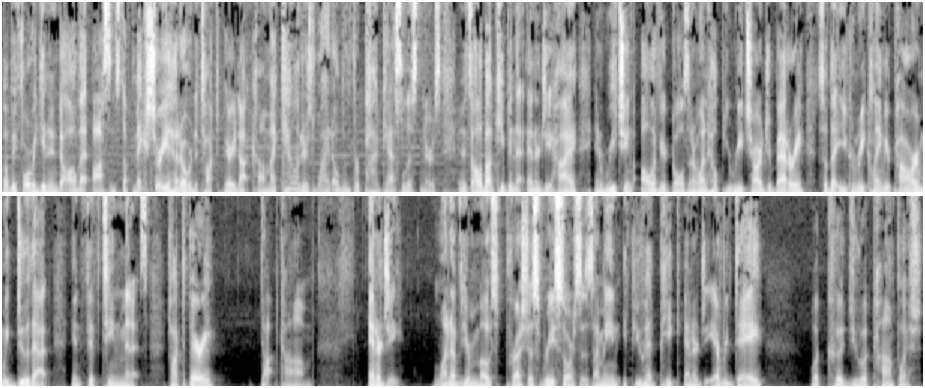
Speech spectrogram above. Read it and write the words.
But before we get into all that awesome stuff, make sure you head over to talktoperry.com. My calendar is wide open for podcast listeners, and it's all about keeping that energy high and reaching all of your goals. And I want to help you recharge your battery so that you can reclaim your power. And we do that in 15 minutes. Talk to Perry com. Energy, one of your most precious resources. I mean, if you had peak energy every day, what could you accomplish?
